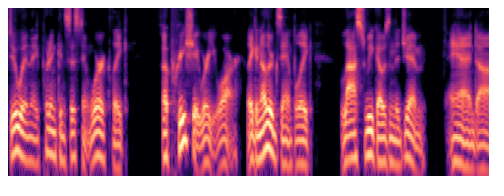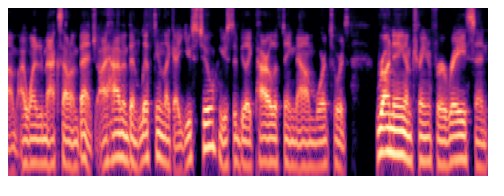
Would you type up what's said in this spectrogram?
do it and they put in consistent work, like appreciate where you are. Like another example, like last week I was in the gym and um, I wanted to max out on bench. I haven't been lifting like I used to. I used to be like powerlifting. Now I'm more towards running. I'm training for a race. And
